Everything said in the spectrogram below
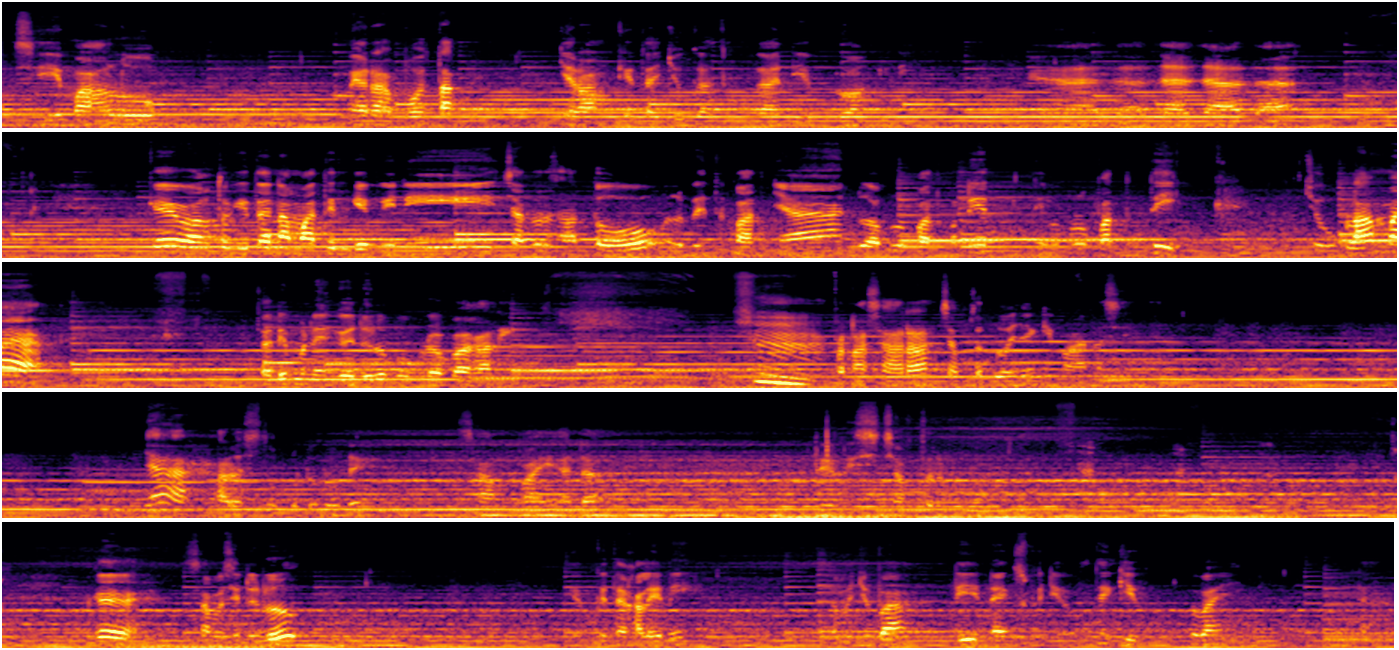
si makhluk merah botak nyerang kita juga tuh nggak diem doang ini ya, ya, ya, ya. Oke, waktu kita namatin game ini chapter 1 lebih tepatnya 24 menit 54 detik. Cukup lama. Tadi meninggal dulu beberapa kali. Hmm, penasaran chapter 2-nya gimana sih? Harus tunggu dulu deh sampai ada rilis chapter 2. Oke, sampai sini dulu. Game kita kali ini. Sampai jumpa di next video. Thank you. Bye-bye.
